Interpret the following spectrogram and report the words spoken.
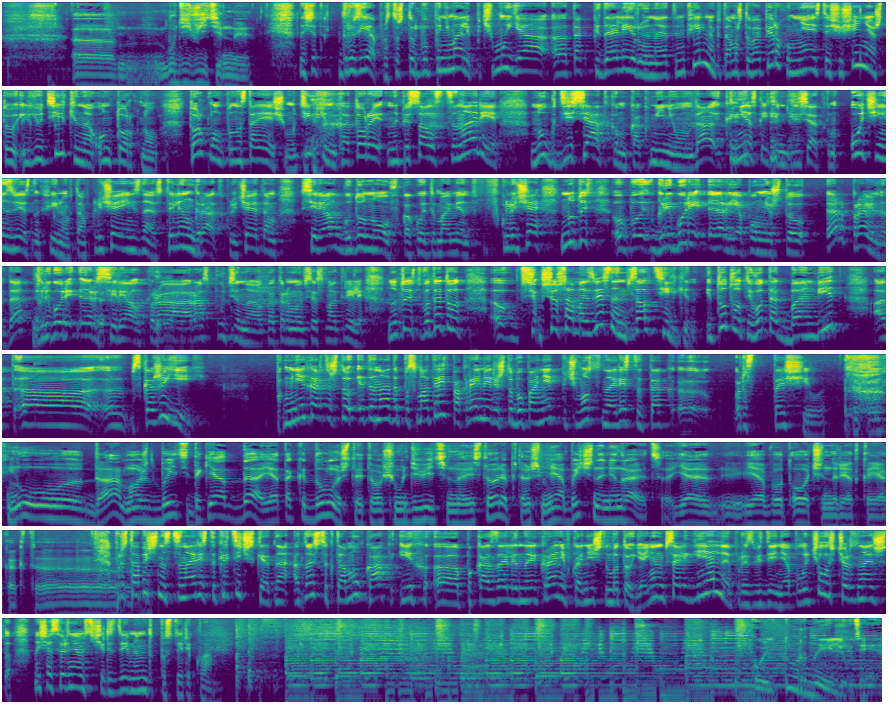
э, удивительные. Значит, друзья, просто чтобы вы понимали, почему я э, так педалирую на этом фильме, потому что, во-первых, у меня есть ощущение, что Илью Тилькина он торкнул. Торкнул по-настоящему. Тилькин, который написал сценарии, ну, к десяткам, как минимум, да, к нескольким десяткам очень известных фильмов, там, включая, я не знаю, «Сталинград», включая там сериал «Годунов» в какой-то момент, включая, ну, то есть э, Григорий Р, я помню, что Р, правильно, да? Григорий Р сериал про Распутина, который мы все смотрели. Ну, то есть вот это вот, все, э, все самое известное написал Тилькин. И тут вот его так бомбит от э, «Скажи ей». Мне кажется, что это надо посмотреть, по крайней мере, чтобы понять, почему сценариста так э, растащило. Ну, да, может быть. Так я, да, я так и думаю, что это, в общем, удивительная история, потому что мне обычно не нравится. Я, я вот очень редко я как-то... Э, Просто обычно сценаристы критически относятся к тому, как их э, показали на экране в конечном итоге. Они написали гениальное произведение, а получилось черт знает что. Мы сейчас вернемся через две минуты после рекламы. Культурные люди.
